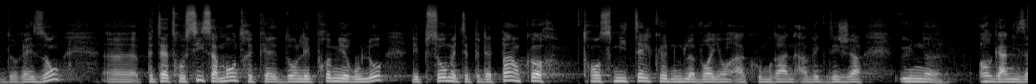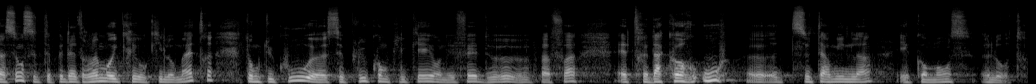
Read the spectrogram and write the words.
de raisons. Peut-être aussi ça montre que dans les premiers rouleaux, les psaumes n'étaient peut-être pas encore transmis tel que nous le voyons à Qumran avec déjà une organisation, c'était peut-être vraiment écrit au kilomètre, donc du coup euh, c'est plus compliqué en effet de euh, parfois être d'accord où euh, se termine l'un et commence l'autre.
